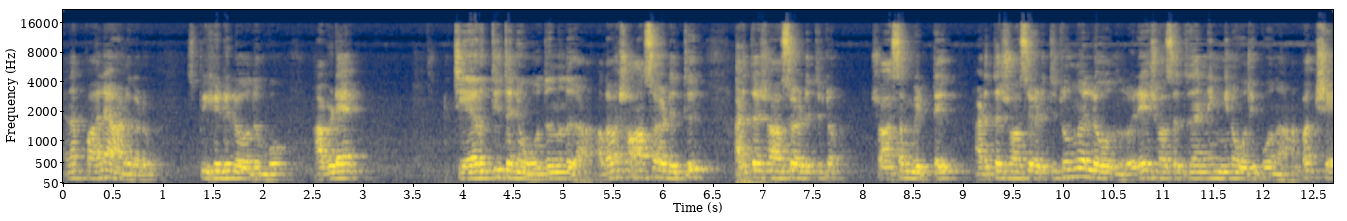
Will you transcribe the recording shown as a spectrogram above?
എന്നാൽ പല ആളുകളും സ്പീഡിൽ ഓതുമ്പോൾ അവിടെ ചേർത്തി തന്നെ ഓതുന്നത് കാണാം. അഥവാ ശ്വാസം എടുത്ത് അടുത്ത ശ്വാസം എടുത്തിട്ടും ശ്വാസം വിട്ട് അടുത്ത ശ്വാസം എടുത്തിട്ടൊന്നുമല്ല ഓതുന്നത്. ഒരേ ശ്വാസത്തിൽ തന്നെ ഇങ്ങനെ ഓതിപ്പോകുന്നതാണ്. പക്ഷേ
